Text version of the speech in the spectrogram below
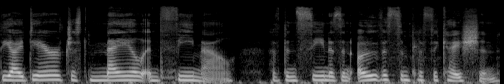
the idea of just male and female have been seen as an oversimplification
